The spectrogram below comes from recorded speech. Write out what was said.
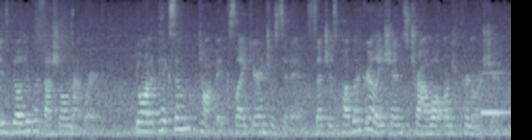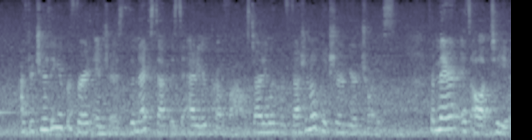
is build your professional network. You'll want to pick some topics like you're interested in, such as public relations, travel, entrepreneurship. After choosing your preferred interest, the next step is to edit your profile, starting with a professional picture of your choice. From there, it's all up to you.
